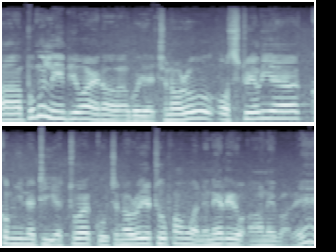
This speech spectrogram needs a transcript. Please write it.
အာပုံမှန်လင်းပြောရရင်တော့အခုရကျွန်တော်တို့ Australia community အတွက်ကိုကျွန်တော်တို့ရဲ့ထိုးဖောက်မှုကနည်းနည်းလေးတော့အားနေပါတယ်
